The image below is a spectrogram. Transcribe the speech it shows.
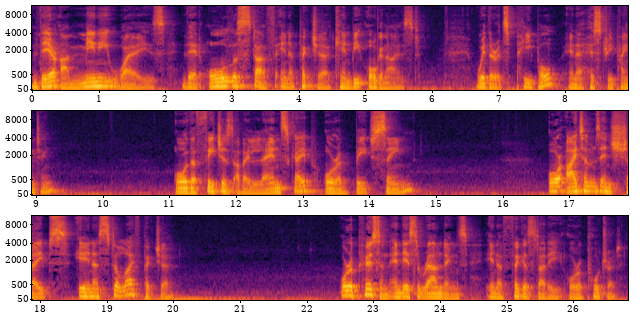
There are many ways that all the stuff in a picture can be organized, whether it's people in a history painting, or the features of a landscape or a beach scene, or items and shapes in a still life picture, or a person and their surroundings in a figure study or a portrait.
